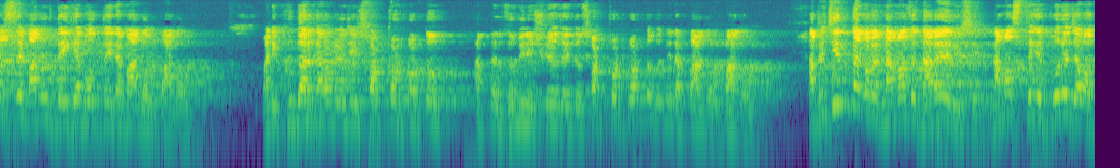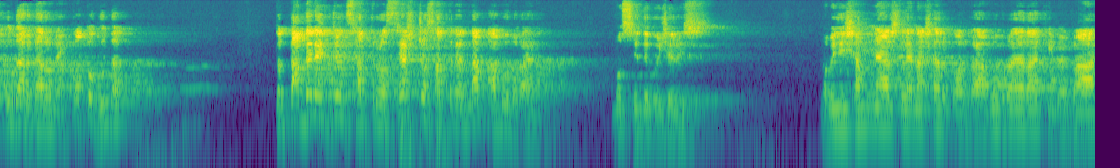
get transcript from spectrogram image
আসছে, মানুষ দেখে বলতো, এটা পাগল পাগল। মানে ক্ষুধার কারণে যে ছটফট করতো, আপনার জমিনে শুয়ে যাইতো, ছটফট করতো, কিন্তু এটা পাগল পাগল। আপনি চিন্তা করেন, নামাজে দাঁড়ায় রয়েছে, নামাজ থেকে পড়ে যাওয়া ক্ষুধার কারণে, কত ক্ষুধা? তো তাদের একজন ছাত্র, শ্রেষ্ঠ ছাত্রের নাম আবু হরায়রা। মসজিদে বসে রয়েছে। নবীজি সামনে আসলেন, আসার পর আবু হরায়রা, কি ব্যাপার?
